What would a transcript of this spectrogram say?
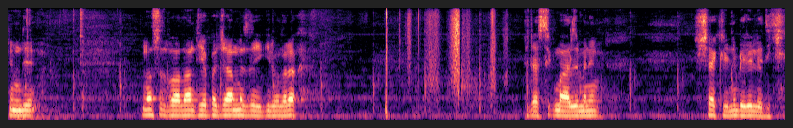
Şimdi nasıl bağlantı yapacağımızla ilgili olarak plastik malzemenin şeklini belirledik.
